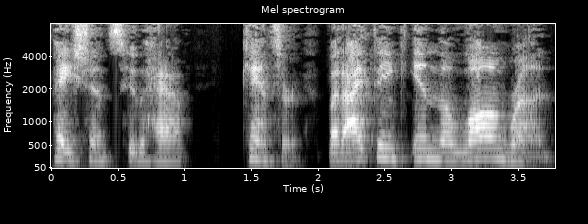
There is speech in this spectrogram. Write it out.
patients who have cancer. But I think in the long run,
